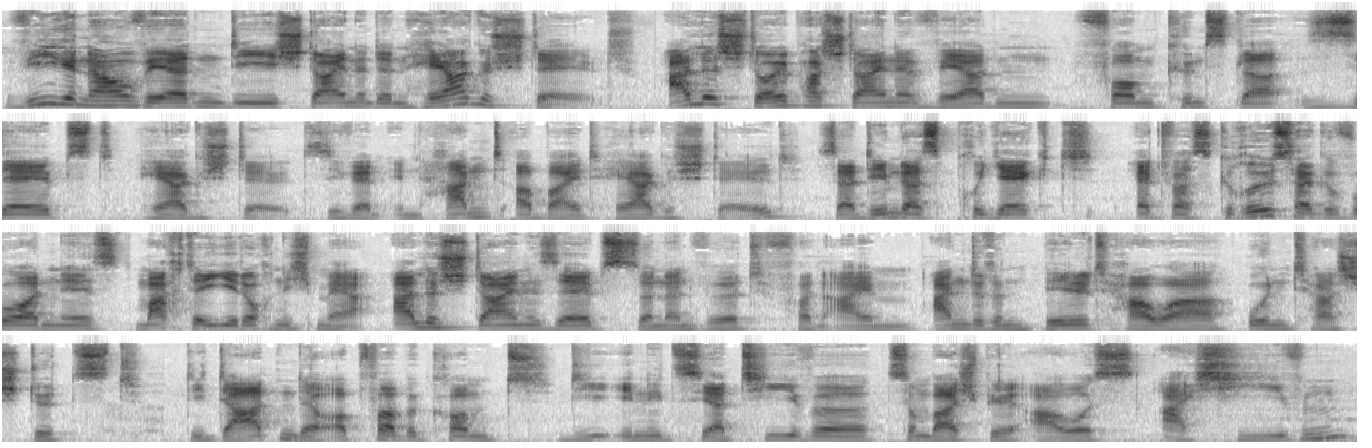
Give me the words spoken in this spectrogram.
Wie genau werden die Steine denn hergestellt? Alle Stolpersteine werden vom Künstler selbst hergestellt. Sie werden in Handarbeit hergestellt. Seitdem das Projekt etwas größer geworden ist, macht er jedoch nicht mehr alle Steine selbst, sondern wird von einem anderen Bildhauer unterstützt. Die Daten der Opfer bekommt die Initiative zum Beispiel aus Archiven.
